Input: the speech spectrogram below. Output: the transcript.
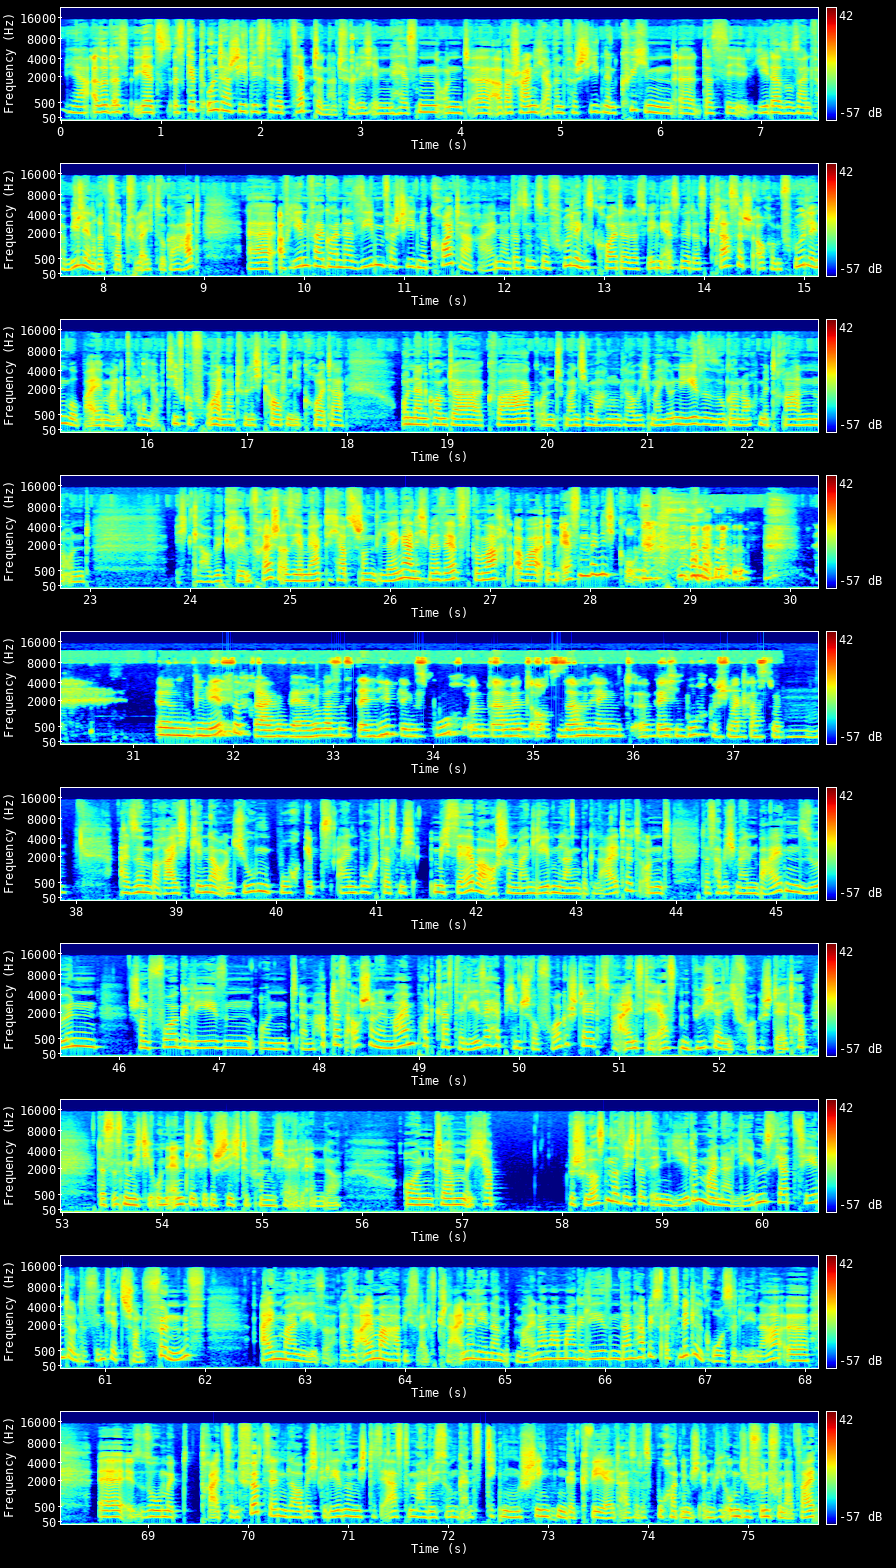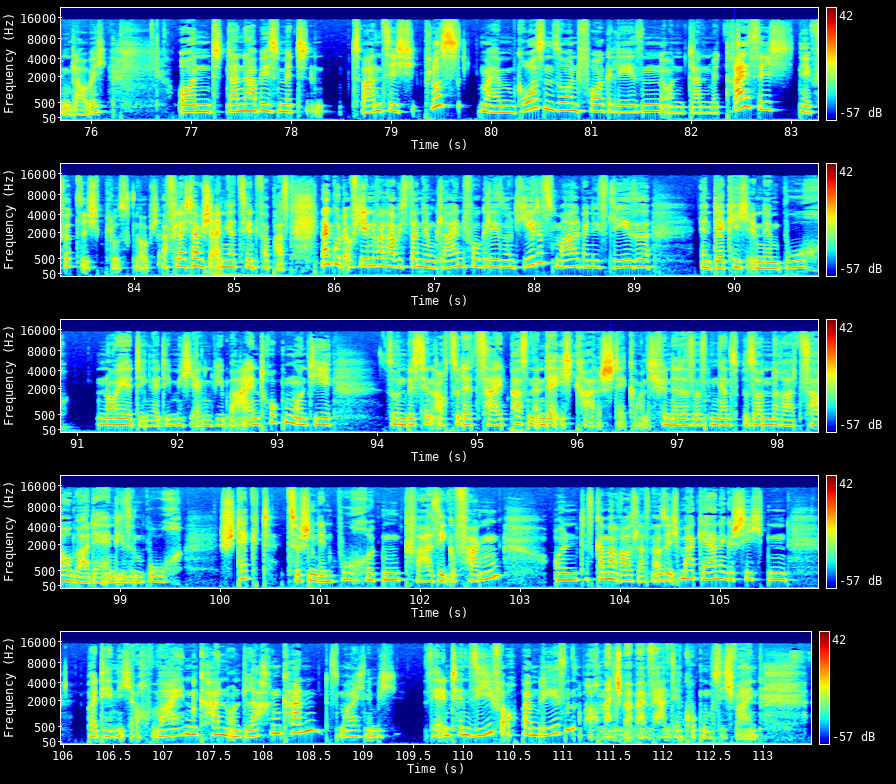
Ja, also das jetzt, es gibt unterschiedlichste Rezepte natürlich in Hessen und äh, wahrscheinlich auch in verschiedenen Küchen, äh, dass sie, jeder so sein Familienrezept vielleicht sogar hat. Äh, auf jeden Fall gehören da sieben verschiedene Kräuter rein und das sind so Frühlingskräuter, deswegen essen wir das klassisch auch im Frühling, wobei man kann die auch tiefgefroren natürlich kaufen, die Kräuter. Und dann kommt da Quark und manche machen, glaube ich, Mayonnaise sogar noch mit dran und ich glaube Creme fraiche. Also ihr merkt, ich habe es schon länger nicht mehr selbst gemacht, aber im Essen bin ich groß. ähm, die nächste Frage wäre, was ist dein Lieblingsbuch und damit auch zusammenhängt, äh, welchen Buchgeschmack hast du? Mhm. Also im Bereich Kinder- und Jugendbuch gibt es ein Buch, das mich, mich selber auch schon mein Leben lang begleitet. Und das habe ich meinen beiden Söhnen schon vorgelesen und ähm, habe das auch schon in meinem Podcast der Lesehäppchen-Show vorgestellt. Das war eines der ersten Bücher, die ich vorgestellt habe. Das ist nämlich die unendliche Geschichte von Michael Ende. Und ähm, ich habe beschlossen, dass ich das in jedem meiner Lebensjahrzehnte, und das sind jetzt schon fünf, einmal lese. Also einmal habe ich es als kleine Lena mit meiner Mama gelesen, dann habe ich es als mittelgroße Lena, äh, äh, so mit 13, 14, glaube ich, gelesen und mich das erste Mal durch so einen ganz dicken Schinken gequält. Also das Buch hat nämlich irgendwie um die 500 Seiten, glaube ich. Und dann habe ich es mit 20 plus meinem großen Sohn vorgelesen und dann mit 30, nee, 40 plus, glaube ich. Ach, vielleicht habe ich ein Jahrzehnt verpasst. Na gut, auf jeden Fall habe ich es dann dem Kleinen vorgelesen und jedes Mal, wenn ich es lese, entdecke ich in dem Buch neue Dinge, die mich irgendwie beeindrucken und die so ein bisschen auch zu der Zeit passen, in der ich gerade stecke. Und ich finde, das ist ein ganz besonderer Zauber, der in diesem Buch steckt, zwischen den Buchrücken quasi gefangen. Und das kann man rauslassen. Also ich mag gerne Geschichten, bei denen ich auch weinen kann und lachen kann. Das mache ich nämlich sehr intensiv auch beim Lesen, aber auch manchmal beim Fernsehen gucken muss ich weinen.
